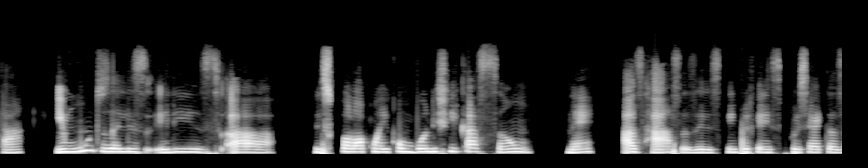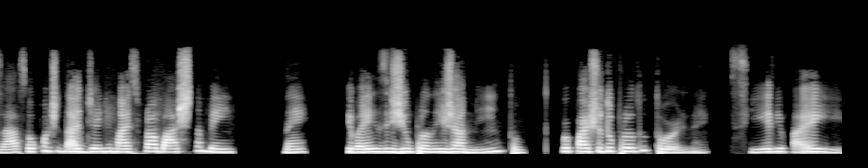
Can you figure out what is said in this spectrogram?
tá? E muitos eles eles ah, eles colocam aí como bonificação, né, as raças, eles têm preferência por certas raças ou quantidade de animais para baixo também, né? Que vai exigir um planejamento por parte do produtor, né? se ele vai,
